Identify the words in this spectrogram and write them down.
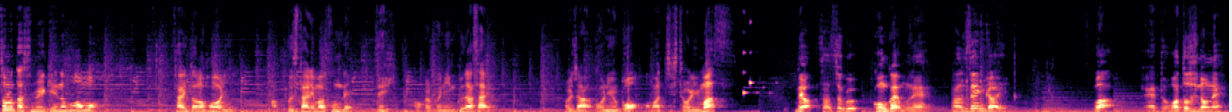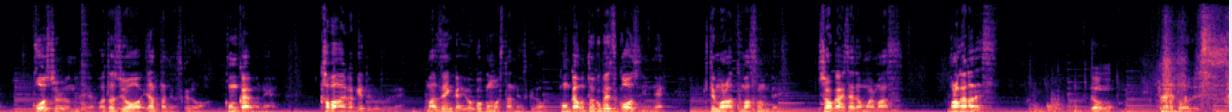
その他締め切りの方もサイトの方にアップしてありますんでぜひご確認ください。それじゃあご入庫お待ちしております。では早速今回もね前回は、えーと、と和とじのね講師を読んで和とじをやったんですけど今回はねカバー掛けということで、まあ、前回予告もしたんですけど今回も特別講師にね来てもらってますんで紹介したいと思います。この方です。どうも加藤です。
